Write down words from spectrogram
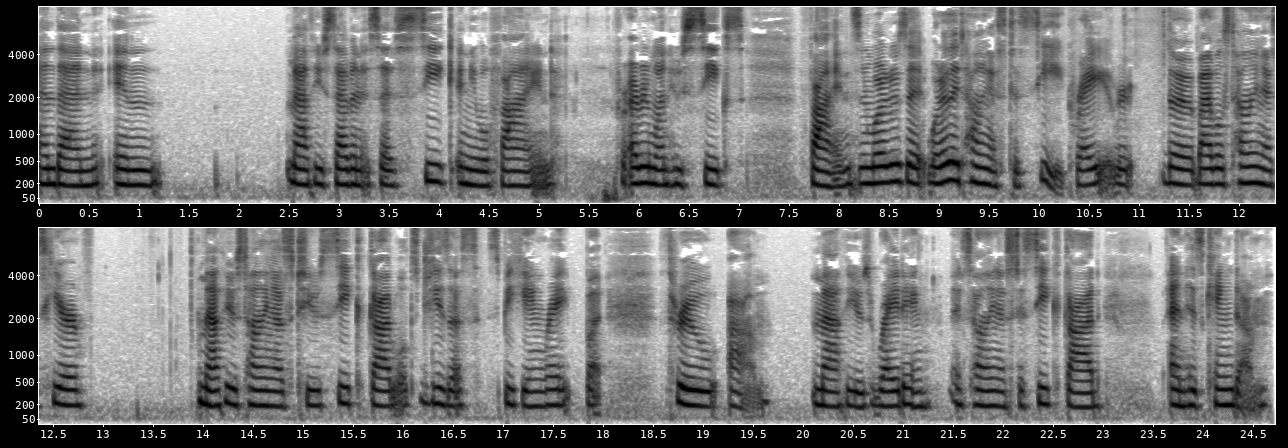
And then in Matthew 7, it says, Seek and you will find. For everyone who seeks finds. And what is it? What are they telling us to seek, right? The Bible's telling us here, Matthew's telling us to seek God. Well, it's Jesus speaking, right? But through um, Matthew's writing, it's telling us to seek God and his kingdom.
